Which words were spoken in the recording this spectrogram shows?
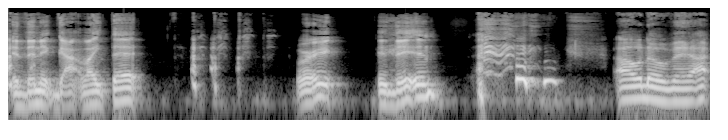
and then it got like that? Right? It didn't. I don't know, man. I,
